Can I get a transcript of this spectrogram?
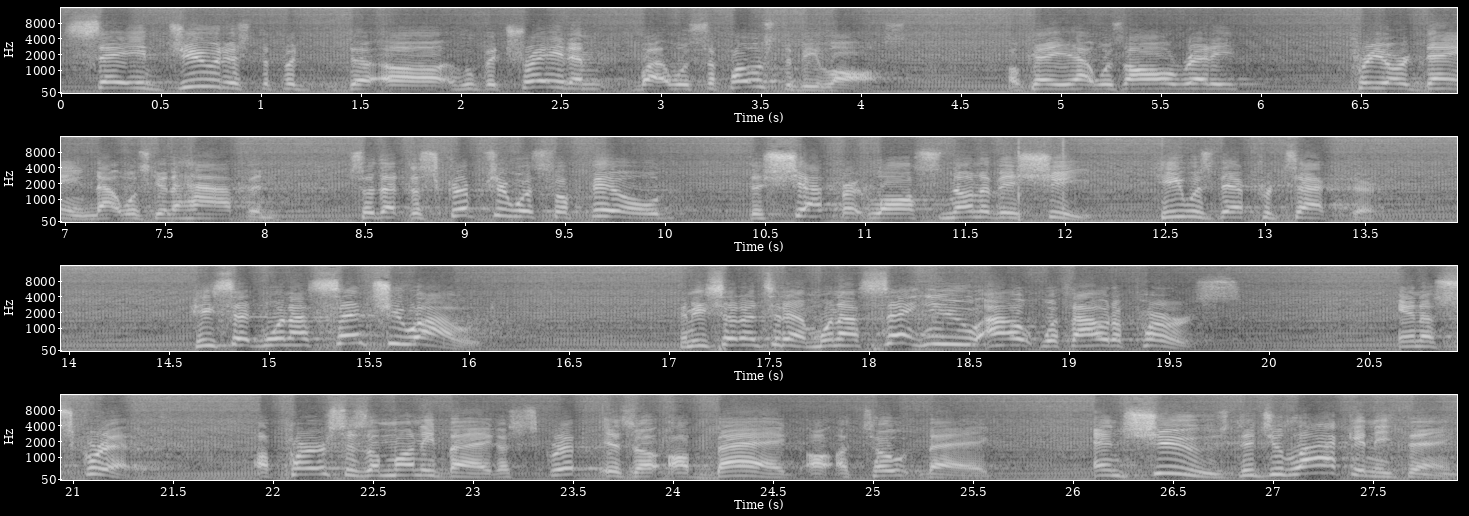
save Judas, the, the, uh, who betrayed him, but was supposed to be lost. Okay, that was already preordained. That was going to happen. So that the scripture was fulfilled, the shepherd lost none of his sheep. He was their protector. He said, When I sent you out, and he said unto them, When I sent you out without a purse, in a scrip, a purse is a money bag, a scrip is a, a bag, a, a tote bag, and shoes, did you lack anything?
